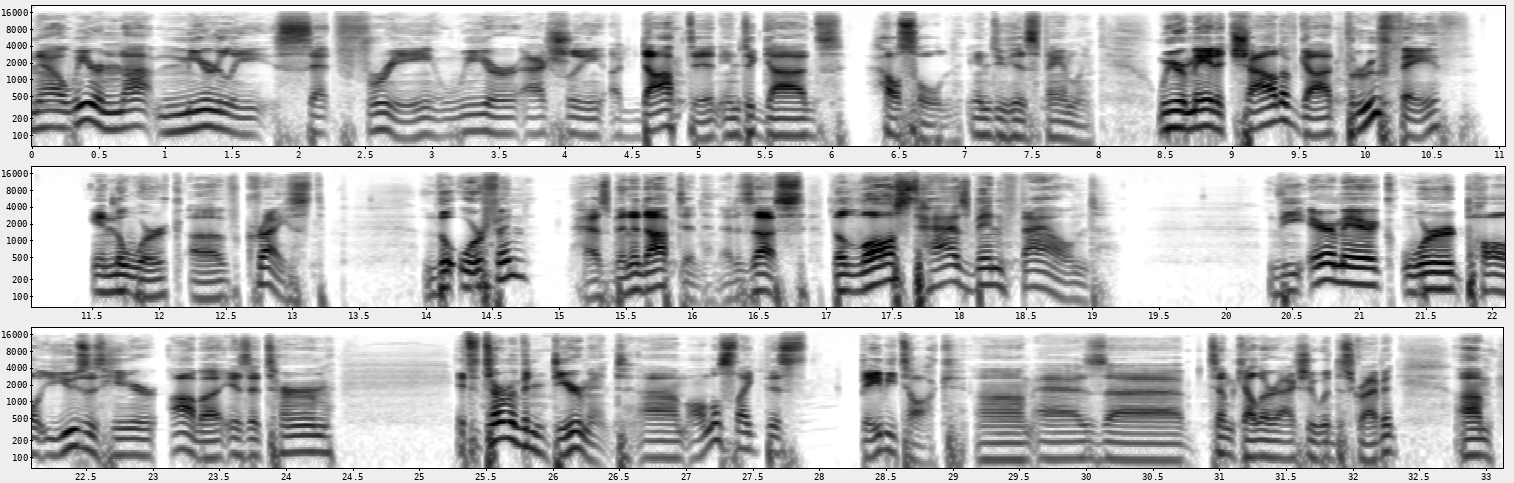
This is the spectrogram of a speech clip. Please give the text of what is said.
Now, we are not merely set free, we are actually adopted into God's household, into his family. We are made a child of God through faith in the work of Christ. The orphan has been adopted, that is us. The lost has been found. The Aramaic word Paul uses here, Abba, is a term. It's a term of endearment, um, almost like this baby talk, um, as uh, Tim Keller actually would describe it. Um,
